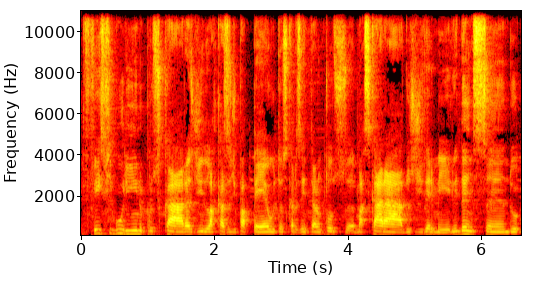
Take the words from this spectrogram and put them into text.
fez figurino para os caras de La Casa de Papel, então os caras entraram todos mascarados de vermelho e dançando.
